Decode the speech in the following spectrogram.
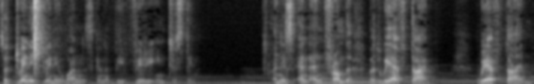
So 2021 is going to be very interesting. And, is, and, and from the, but we have time. We have time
